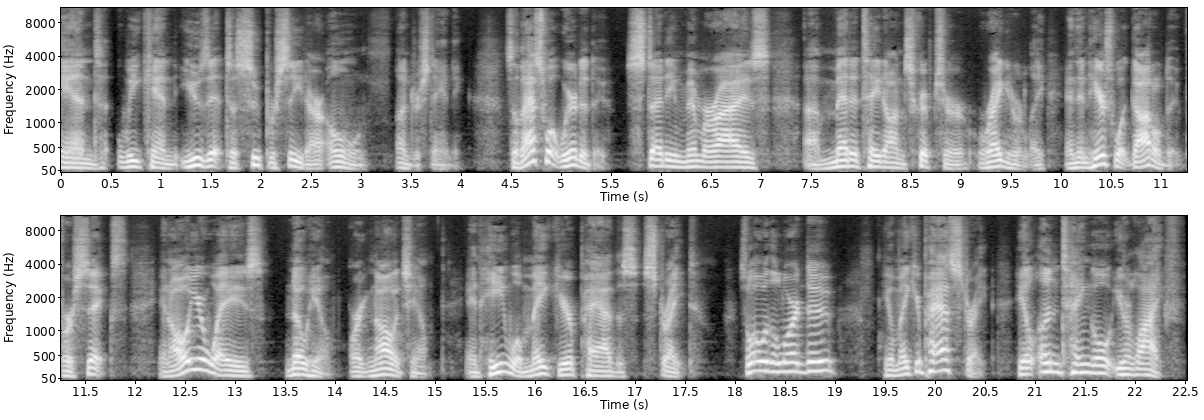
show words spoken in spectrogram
and we can use it to supersede our own understanding. So that's what we're to do. Study, memorize, uh, meditate on scripture regularly. And then here's what God will do. Verse six, in all your ways, know him or acknowledge him and he will make your paths straight. So what will the Lord do? He'll make your path straight. He'll untangle your life.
